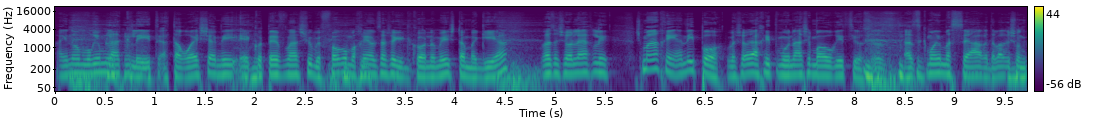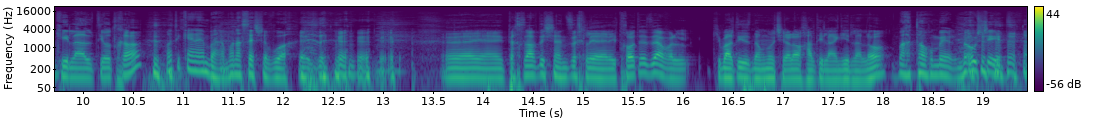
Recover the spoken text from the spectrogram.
היינו אמורים להקליט, אתה רואה שאני אה, כותב משהו בפורום אחרי המצב של גיקונומי, שאתה מגיע, ואז אתה שולח לי, שמע אחי, אני פה, ושולח לי תמונה של מאוריציוס, אז, אז כמו עם השיער, דבר ראשון קיללתי אותך, אמרתי כן, אין בעיה, בוא נעשה שבוע אחרי זה. אה, התאכזבתי שאני צריך לדחות את זה, אבל קיבלתי הזדמנות שלא יכולתי להגיד לה לא. מה אתה אומר? no shit.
